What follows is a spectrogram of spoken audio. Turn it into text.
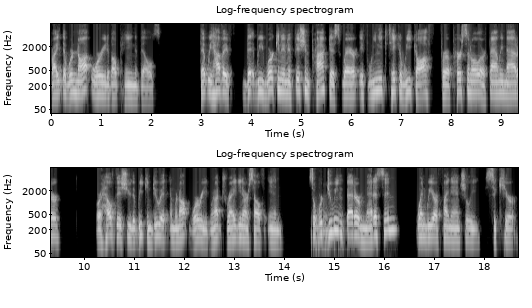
Right? That we're not worried about paying the bills. That we have a that we work in an efficient practice where if we need to take a week off for a personal or family matter or health issue that we can do it and we're not worried, we're not dragging ourselves in. So we're mm-hmm. doing better medicine when we are financially secure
